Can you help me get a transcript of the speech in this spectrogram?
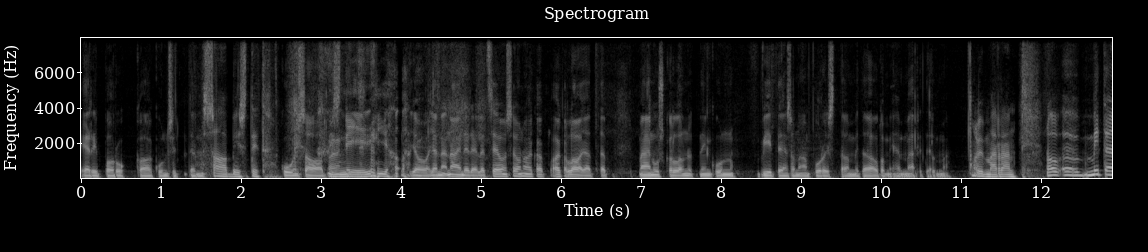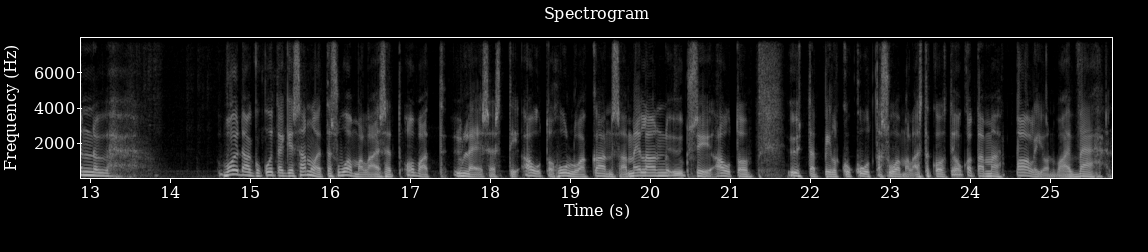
eri porukkaa kuin sitten... Saabistit. Kuin saabistit. niin, joo. joo. ja näin edelleen. Se on, se on aika, aika laaja, että mä en uskalla nyt niin kuin viiteen sanaan puristaa mitä automiehen määritelmää. Ymmärrän. No miten voidaanko kuitenkin sanoa, että suomalaiset ovat yleisesti autohullua kansaa? Meillä on yksi auto 1,6 suomalaista kohti. Onko tämä paljon vai vähän?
